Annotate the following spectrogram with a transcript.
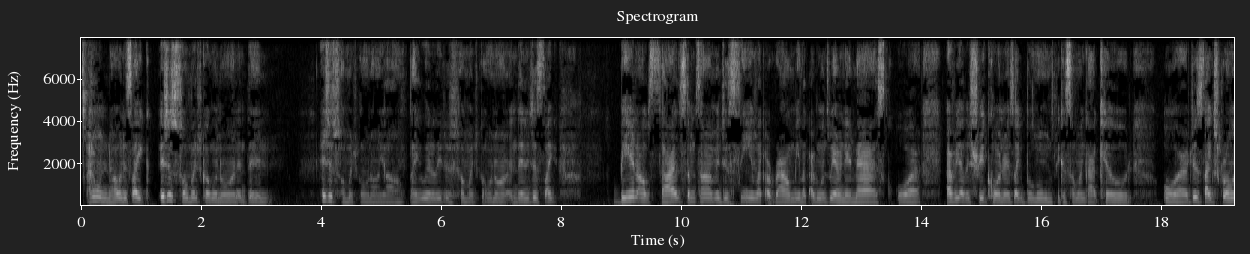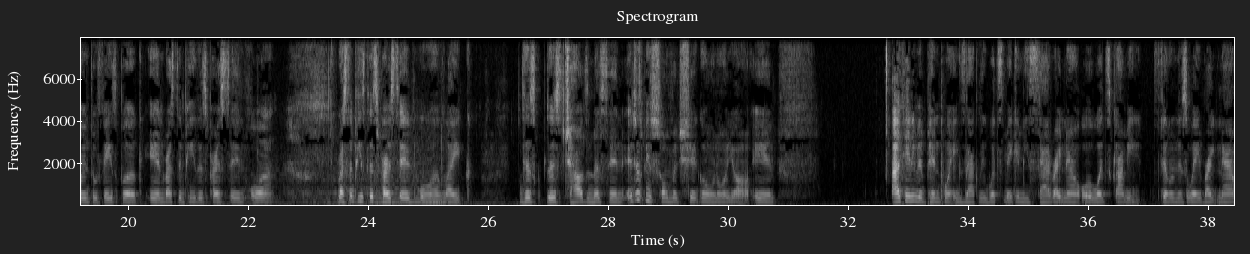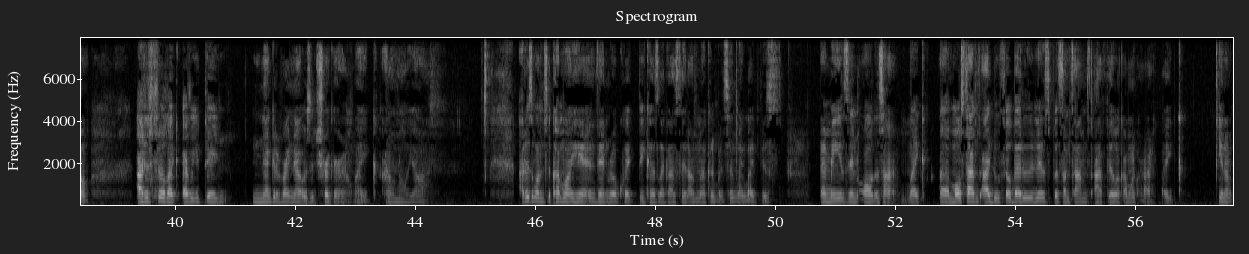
I don't know. And it's like, it's just so much going on. And then it's just so much going on, y'all. Like, literally just so much going on. And then it's just like being outside sometime and just seeing like around me, like everyone's wearing their mask or every other street corner is like balloons because someone got killed or just like scrolling through Facebook and rest in peace this person or rest in peace this person or like this this child's missing. It just be so much shit going on, y'all. And I can't even pinpoint exactly what's making me sad right now or what's got me feeling this way right now. I just feel like everything negative right now is a trigger. Like, I don't know, y'all. I just wanted to come on here and vent real quick because, like I said, I'm not going to pretend like life is amazing all the time. Like, uh, most times I do feel better than this, but sometimes I feel like I want to cry. Like, you know?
